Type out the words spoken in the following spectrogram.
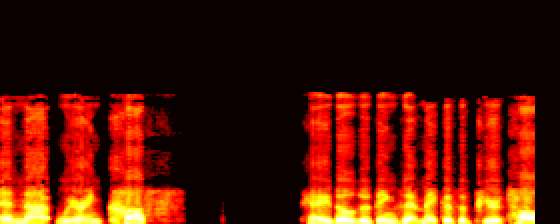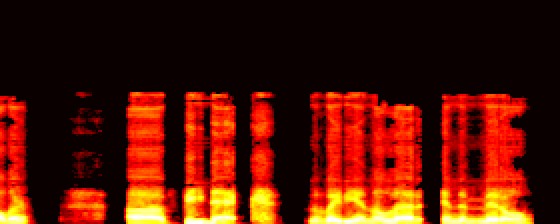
and not wearing cuffs. Okay, those are things that make us appear taller. Uh, V-neck the lady in the, let, in the middle,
